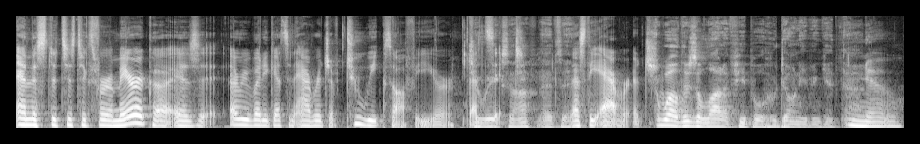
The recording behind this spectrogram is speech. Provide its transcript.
And the statistics for America is everybody gets an average of two weeks off a year. That's Two weeks it. off. That's it. That's the average. well, there's a lot of people who don't even get that. No,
